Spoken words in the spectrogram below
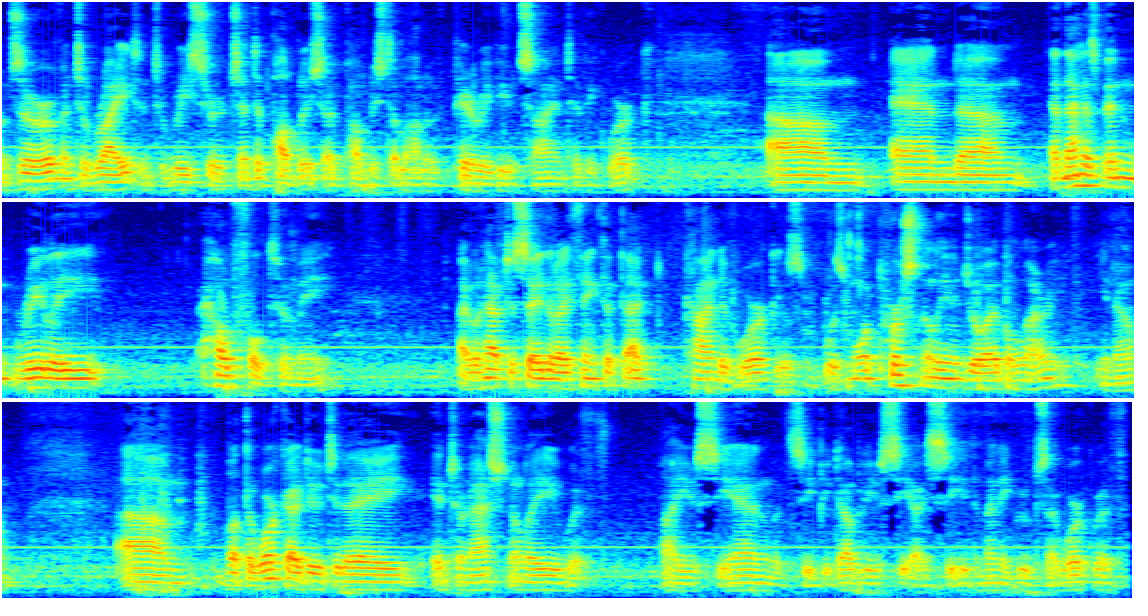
observe and to write and to research and to publish. I've published a lot of peer-reviewed scientific work, um, and um, and that has been really helpful to me. I would have to say that I think that that kind of work was was more personally enjoyable, Larry. You know, um, but the work I do today internationally with IUCN, with CPW, CIC, the many groups I work with,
